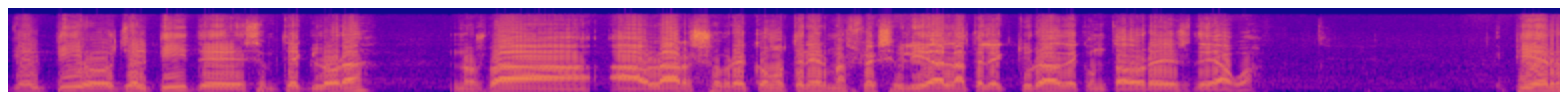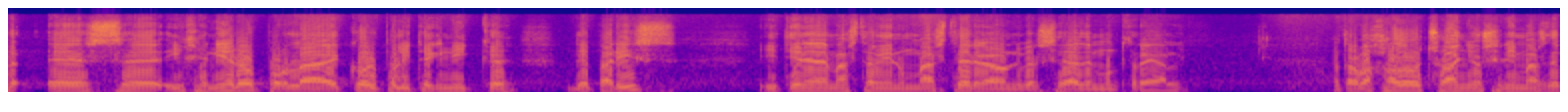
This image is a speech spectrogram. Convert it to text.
Gelpi o Gelpi de Semtec Lora nos va a hablar sobre cómo tener más flexibilidad en la telectura de contadores de agua. Pierre es eh, ingeniero por la École Polytechnique de París y tiene además también un máster en la Universidad de Montreal. Ha trabajado ocho años en I+D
